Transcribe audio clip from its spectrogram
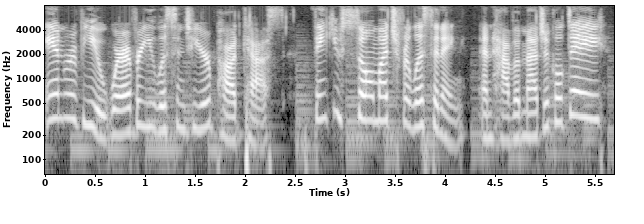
and review wherever you listen to your podcasts. Thank you so much for listening, and have a magical day.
